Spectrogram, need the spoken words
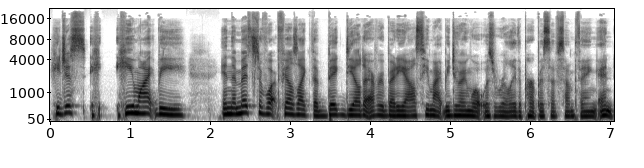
he just, he, he might be in the midst of what feels like the big deal to everybody else, he might be doing what was really the purpose of something. And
